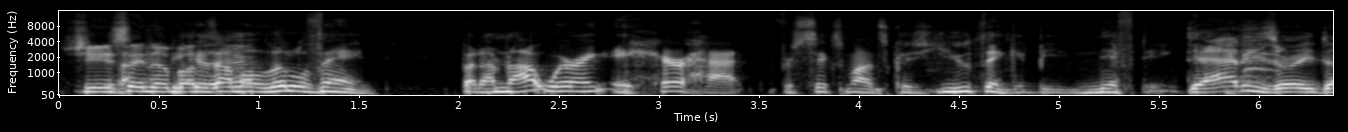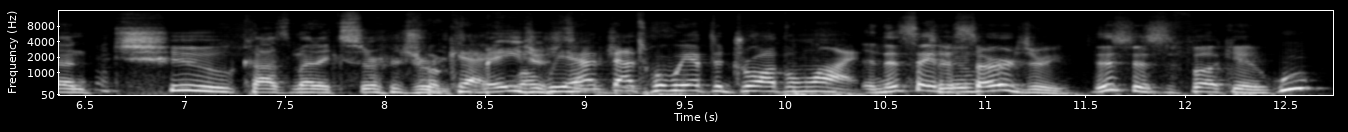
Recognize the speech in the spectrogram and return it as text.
She didn't say nothing about because that. I'm a little vain. But I'm not wearing a hair hat for six months because you think it'd be nifty. Daddy's already done two cosmetic surgeries. Okay, Major well, we have, that's where we have to draw the line. and this ain't a surgery. This is fucking whoop.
